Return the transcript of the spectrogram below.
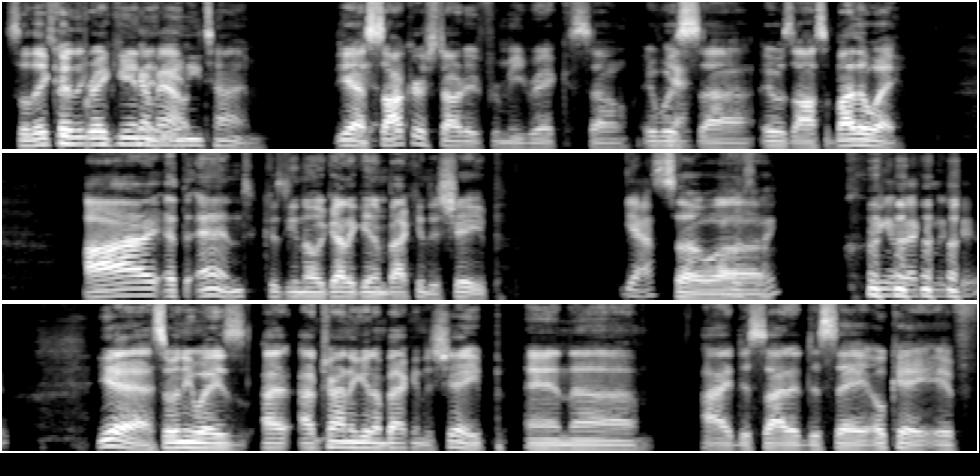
So they so could break in at out. any time. Yeah, Yeah. soccer started for me, Rick. So it was uh it was awesome. By the way, I at the end because you know i got to get him back into shape. Yeah, So uh. Bring him back into shape. yeah. So anyways, I, I'm trying to get him back into shape, and uh, I decided to say, okay, if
